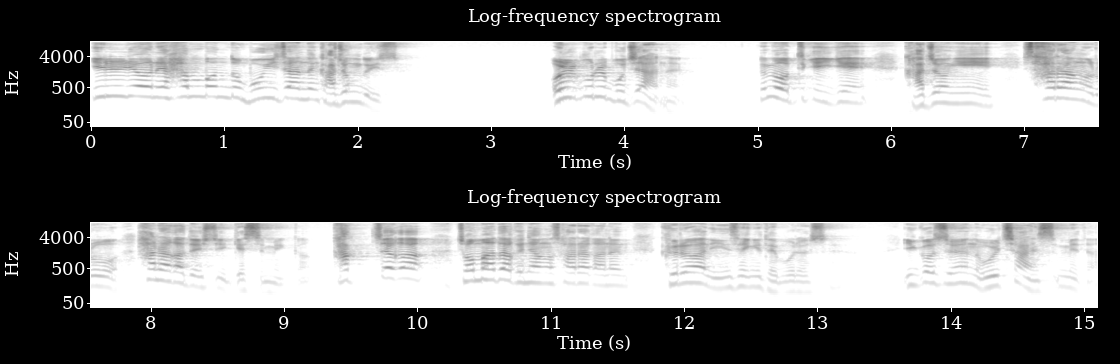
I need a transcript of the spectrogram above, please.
1년에 한 번도 모이지 않는 가정도 있어요. 얼굴을 보지 않아요. 그러면 어떻게 이게 가정이 사랑으로 하나가 될 수 있겠습니까? 각자가 저마다 그냥 살아가는 그러한 인생이 돼버렸어요. 이것은 옳지 않습니다.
